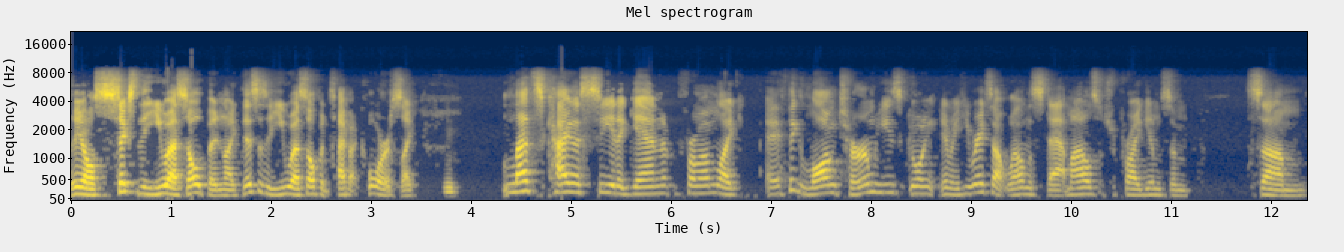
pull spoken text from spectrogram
you know sixth of the U.S. Open, like this is a U.S. Open type of course, like mm-hmm. Let's kind of see it again from him. Like I think long term he's going. I mean, he rates out well in the stat models, which will probably give him some some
